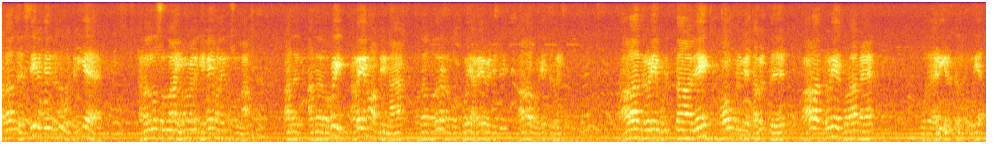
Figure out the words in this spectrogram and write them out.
அதாவது ஸ்ரீவித்யன்றது ஒரு பெரிய கடல்னு சொல்லலாம் இமமலை இமயமலைன்னு சொல்லலாம். அது அதை போய் அடையணும் அப்படின்னா முதல் முதல்ல நம்ம போய் அடைய வேண்டியது பாலாவுடைய திருவடி. பாலா திருவடியை முடித்தாலே கோபப்படுமையை தவிர்த்து பாலா திருவடியை தொடாம ஒரு அடி எடுத்து வைக்க முடியாது.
